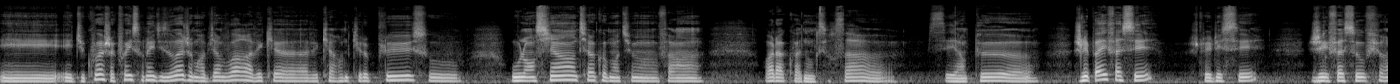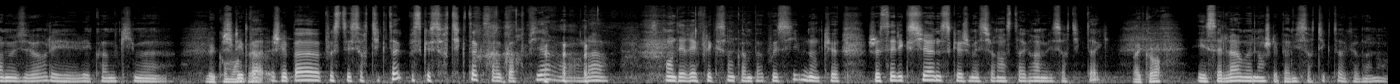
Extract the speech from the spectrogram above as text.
Et, et, du coup, à chaque fois, ils sont là, ils disent Ouais, j'aimerais bien voir avec, euh, avec 40 kilos de plus, ou, ou l'ancien, tiens, comment tu. Enfin, voilà quoi. Donc, sur ça, euh, c'est un peu. Euh, je l'ai pas effacé, je l'ai laissé. J'ai effacé au fur et à mesure les, les coms qui me. Les commentaires. Je l'ai pas, posté sur TikTok, parce que sur TikTok, c'est encore pire. Alors là, je prends des réflexions comme pas possible. Donc, je sélectionne ce que je mets sur Instagram et sur TikTok. D'accord. Et celle-là, ouais, non, je l'ai pas mis sur TikTok. Ah bah non.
